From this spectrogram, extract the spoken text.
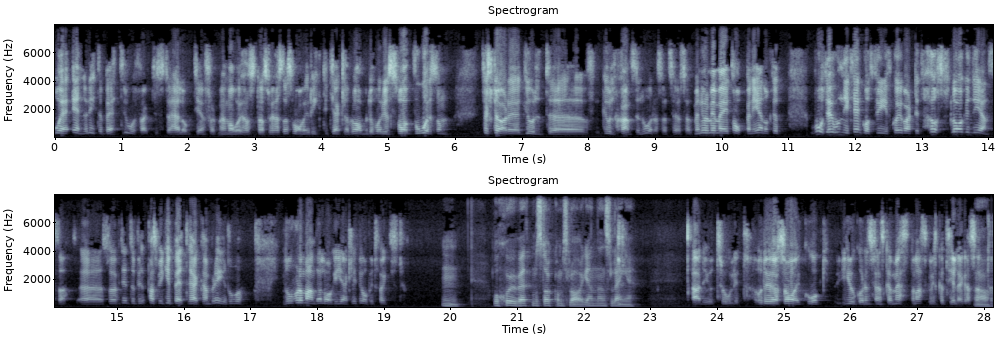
och är ännu lite bättre i år faktiskt det här långt jämfört med hur man var i höstas. Och i höstas var man ju riktigt jäkla bra men då var det en svag vår som förstörde guld, uh, guldchansen då, så att säga. Så, men nu är de med i toppen igen och det, både onekligen gott för IFK har ju varit ett höstlag under Jensa. Uh, så jag vet inte hur pass mycket bättre det här kan bli. Då, då får de andra lagen jäkligt jobbigt faktiskt. Mm. Och 7-1 mot Stockholmslagen än så länge. Ja, det är otroligt. Och det är alltså AIK och Djurgården svenska mästarna ska vi ska tillägga. Så ja. Att,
